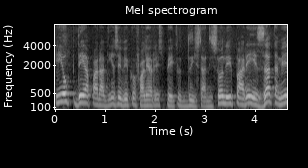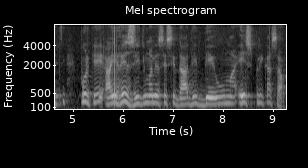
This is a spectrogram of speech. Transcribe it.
E eu dei a paradinha, você viu que eu falei a respeito do estado de sono e parei exatamente porque aí reside uma necessidade de uma explicação.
